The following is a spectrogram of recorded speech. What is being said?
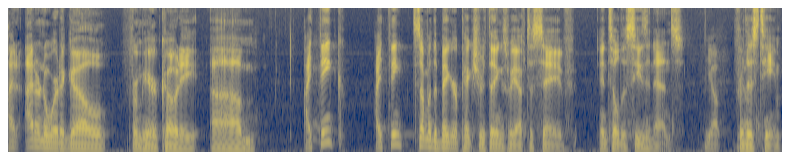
I, I don't know where to go from here, Cody. Um, I think, I think some of the bigger picture things we have to save until the season ends. Yep. For yep. this team,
